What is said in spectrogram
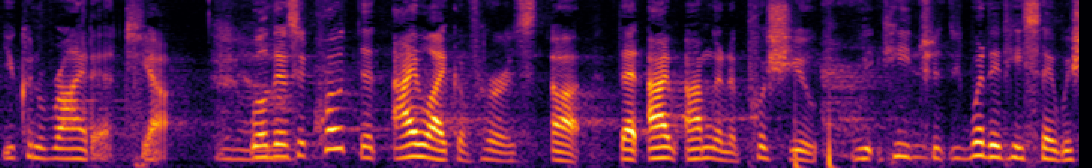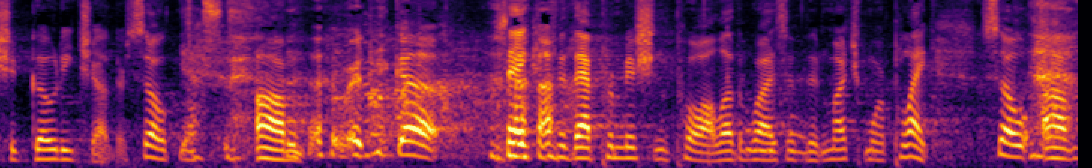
you can ride it. Yeah. You know? Well, there's a quote that I like of hers uh, that I, am going to push you. We, he, what did he say? We should goad each other. So, yes. Um, Where'd he go? thank you for that permission, Paul. Otherwise, I've been much more polite. So, um,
